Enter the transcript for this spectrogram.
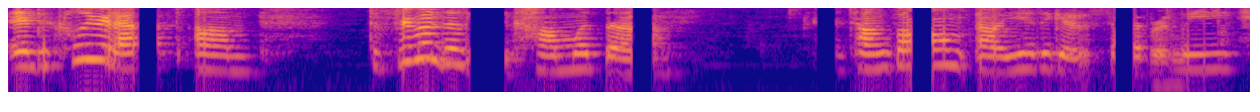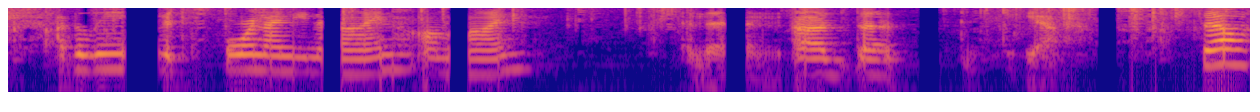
and to clear it up, um, the free one doesn't come with the tongue foam. Uh, you have to get it separately. I believe it's $4.99 online. And then uh, the yeah. So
